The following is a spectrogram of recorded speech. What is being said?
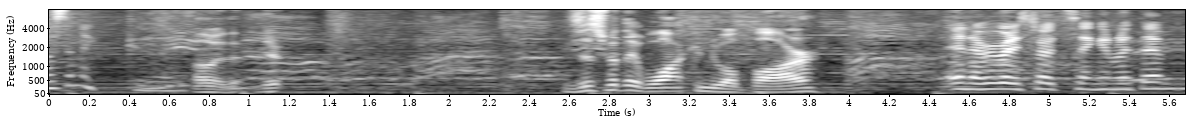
Wasn't it good? Oh, th- there- is this where they walk into a bar? And everybody starts singing with him.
